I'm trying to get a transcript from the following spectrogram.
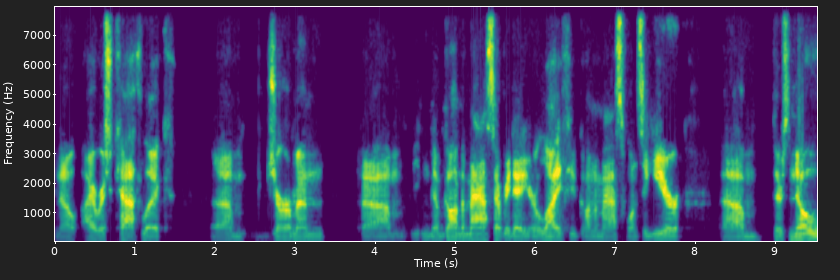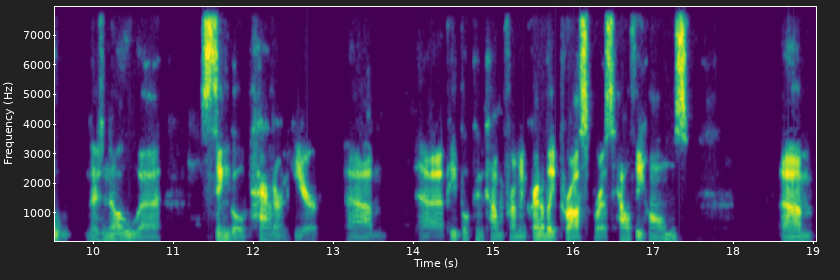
you know, Irish Catholic, um, German. Um, you can have gone to mass every day of your life. You've gone to mass once a year um, there's no there's no uh, single pattern here. Um, uh, people can come from incredibly prosperous, healthy homes um,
